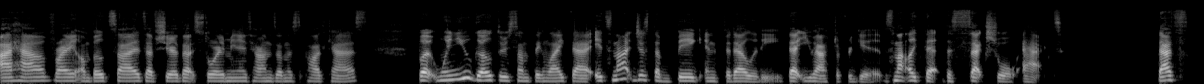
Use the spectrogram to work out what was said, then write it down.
I have, right, on both sides. I've shared that story many times on this podcast. But when you go through something like that, it's not just a big infidelity that you have to forgive. It's not like that the sexual act. That's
